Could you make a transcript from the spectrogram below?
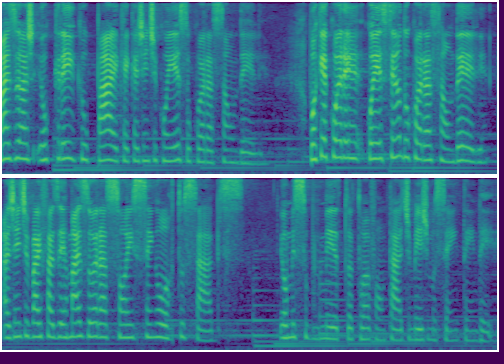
Mas eu, eu creio que o Pai quer que a gente conheça o coração dele. Porque conhecendo o coração dele, a gente vai fazer mais orações, Senhor, tu sabes. Eu me submeto à tua vontade, mesmo sem entender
